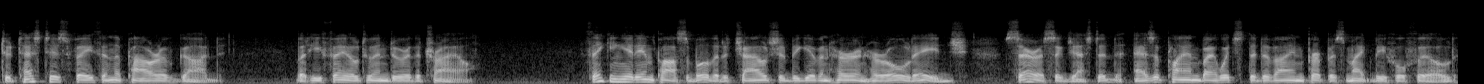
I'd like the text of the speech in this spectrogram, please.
to test his faith in the power of God, but he failed to endure the trial. Thinking it impossible that a child should be given her in her old age, Sarah suggested, as a plan by which the divine purpose might be fulfilled,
